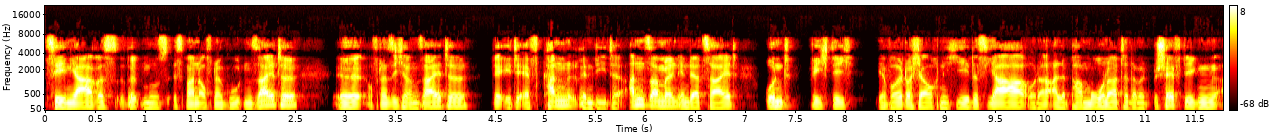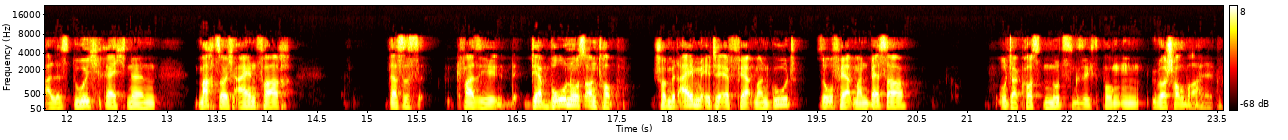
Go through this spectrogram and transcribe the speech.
10-Jahres-Rhythmus, ist man auf einer guten Seite, äh, auf einer sicheren Seite. Der ETF kann Rendite ansammeln in der Zeit und wichtig, ihr wollt euch ja auch nicht jedes Jahr oder alle paar Monate damit beschäftigen, alles durchrechnen. Macht's euch einfach. Das ist quasi der Bonus on top. Schon mit einem ETF fährt man gut, so fährt man besser unter Kosten-Nutzen-Gesichtspunkten überschaubar halten.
